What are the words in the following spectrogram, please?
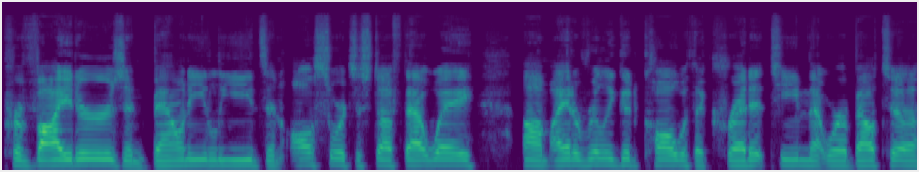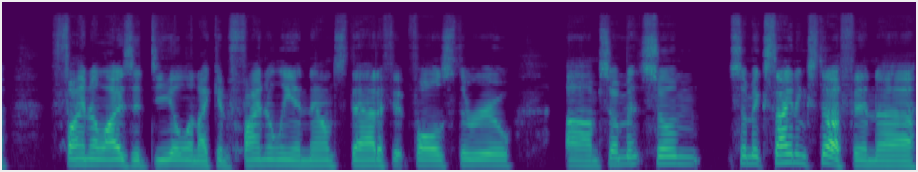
providers and bounty leads and all sorts of stuff that way. Um, I had a really good call with a credit team that we're about to finalize a deal, and I can finally announce that if it falls through. Um, some some some exciting stuff, and uh,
